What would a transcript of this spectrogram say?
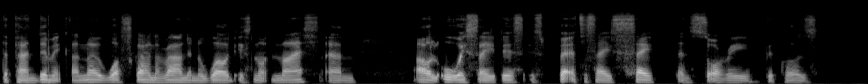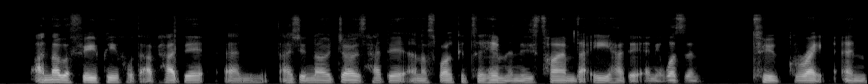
the pandemic. I know what's going around in the world is not nice, and I'll always say this: it's better to say safe than sorry because I know a few people that have had it, and as you know, Joe's had it, and I've spoken to him in his time that he had it, and it wasn't too great, and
